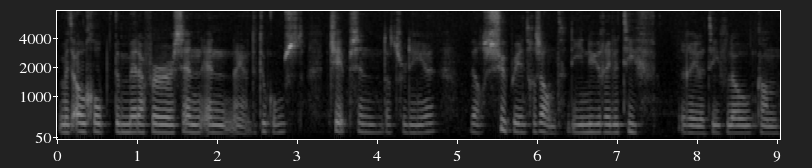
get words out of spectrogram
met oog op de metaverse en, en nou ja, de toekomst, chips en dat soort dingen, wel super interessant. Die je nu relatief, relatief low kan.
